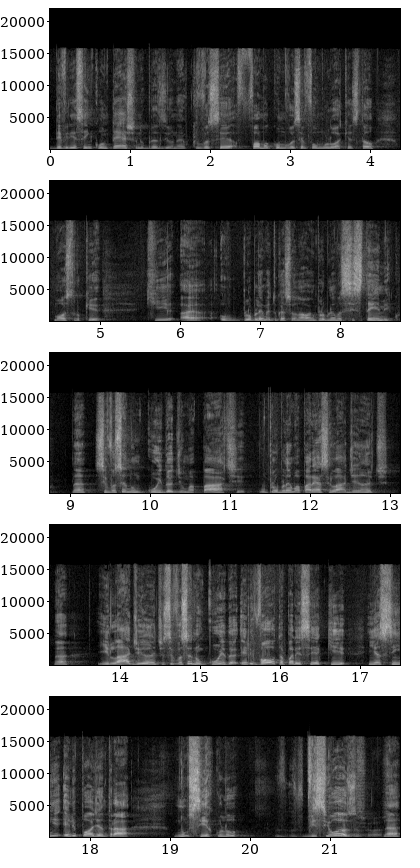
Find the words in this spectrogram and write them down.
deveria ser em contexto no Brasil, né? Porque você, a forma como você formulou a questão mostra o quê? Que a, o problema educacional é um problema sistêmico, né? Se você não cuida de uma parte, o problema aparece lá adiante, né? E lá adiante, se você não cuida, ele volta a aparecer aqui. E assim ele pode entrar num círculo vicioso, vicioso. né?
